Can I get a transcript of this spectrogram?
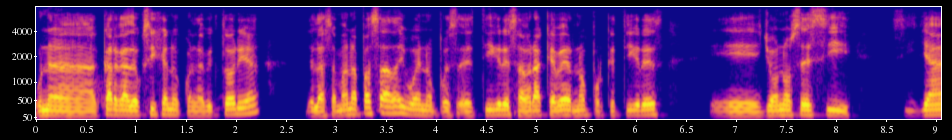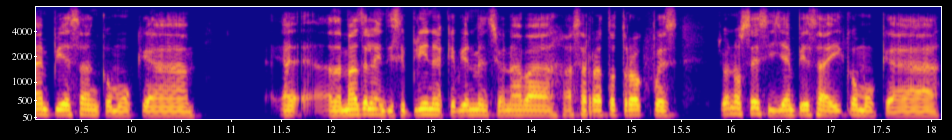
una carga de oxígeno con la victoria de la semana pasada y bueno, pues eh, Tigres habrá que ver, ¿no? Porque Tigres, eh, yo no sé si, si ya empiezan como que a, además de la indisciplina que bien mencionaba hace rato Troc, pues yo no sé si ya empieza ahí como que a,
